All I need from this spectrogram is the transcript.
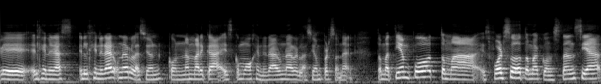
Eh, el, generar, el generar una relación con una marca es como generar una relación personal. Toma tiempo, toma esfuerzo, toma constancia,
